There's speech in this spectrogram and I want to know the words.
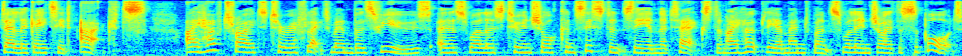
delegated acts, I have tried to reflect members' views as well as to ensure consistency in the text, and I hope the amendments will enjoy the support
